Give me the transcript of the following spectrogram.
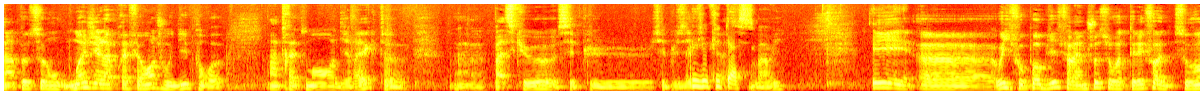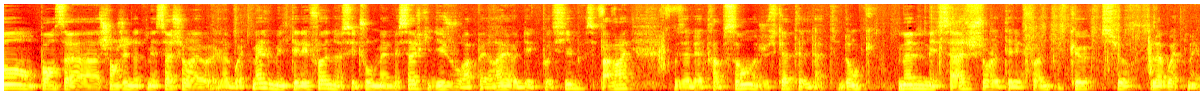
c'est un peu selon vous. Moi, j'ai la préférence, je vous dis, pour euh, un traitement en direct, euh, parce que c'est plus, c'est plus, efficace. Bah oui. Et euh, oui, il ne faut pas oublier de faire la même chose sur votre téléphone. Souvent, on pense à changer notre message sur la, boîte mail, mais le téléphone, c'est toujours le même message qui dit je vous rappellerai dès que possible. C'est pas vrai. Vous allez être absent jusqu'à telle date. Donc, même message sur le téléphone que sur la boîte mail.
